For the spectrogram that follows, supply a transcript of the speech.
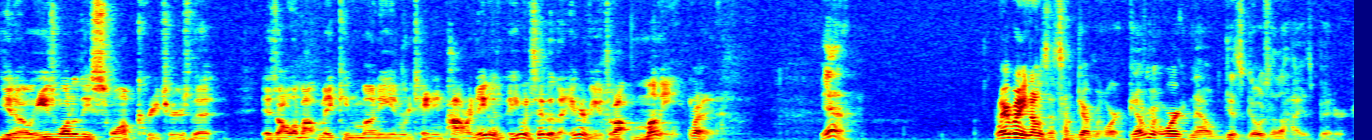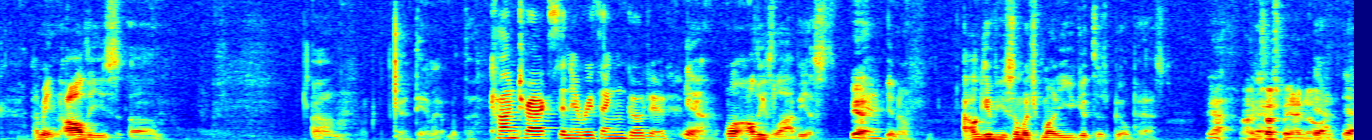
you know he's one of these swamp creatures that is all about making money and retaining power. And he even, he even said in the interview, it's about money. Right. Yeah. Everybody knows that's how government works. Government work now just goes to the highest bidder. I mean, all these, um, um, God damn it, with the Contracts and everything go to. yeah, well, all these lobbyists, Yeah, you know, I'll give you so much money, you get this bill passed. yeah. Uh, Yeah. Trust me, I know. Yeah, yeah,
